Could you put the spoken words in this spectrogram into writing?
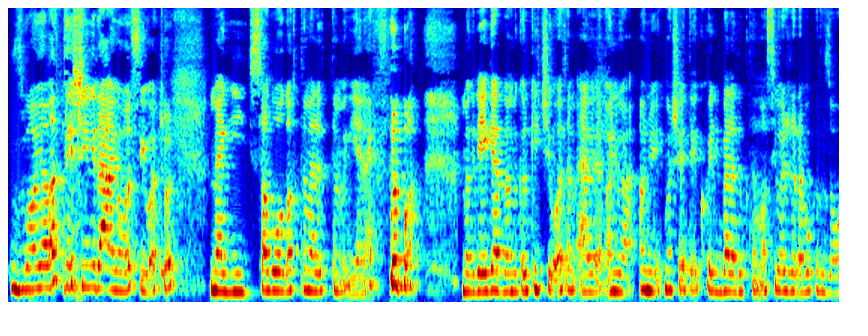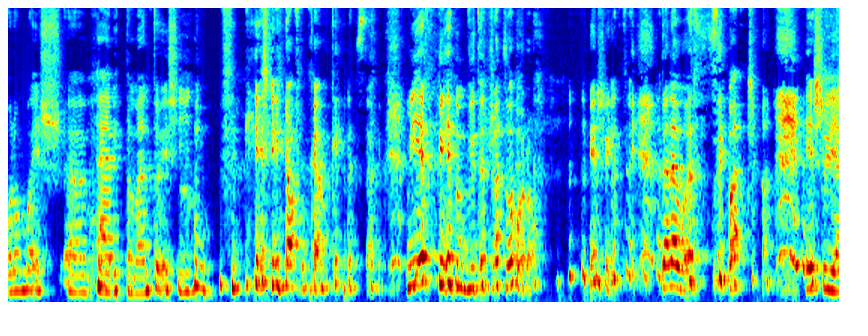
zuhany alatt, és így rágom a szivacsot. Meg így szagolgattam előtte, meg ilyenek. Szóval, meg régebben, amikor kicsi voltam, elvileg anyu, anyuék mesélték, hogy beledugtam a szivacs darabokat az orromba, és uh, elvitt a mentő, és így, és így apukám kérdezte, hogy miért ilyen büdös az orrom? És így tele volt a. És ugye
